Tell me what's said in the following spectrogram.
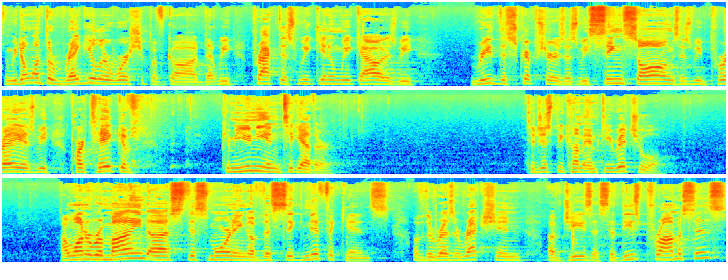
And we don't want the regular worship of God that we practice week in and week out as we read the scriptures, as we sing songs, as we pray, as we partake of communion together to just become empty ritual. I want to remind us this morning of the significance of the resurrection of Jesus. That these promises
